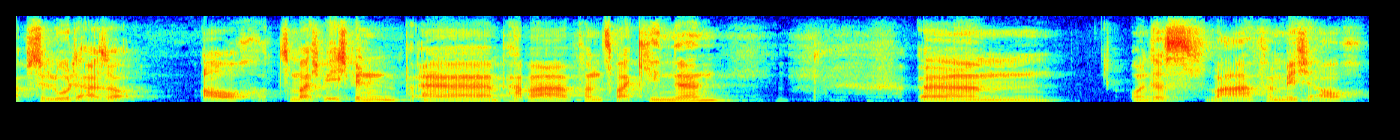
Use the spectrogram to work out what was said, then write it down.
Absolut, also auch zum Beispiel, ich bin äh, Papa von zwei Kindern ähm, und das war für mich auch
